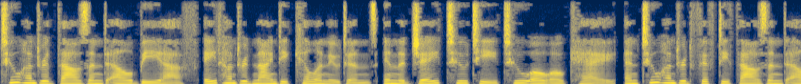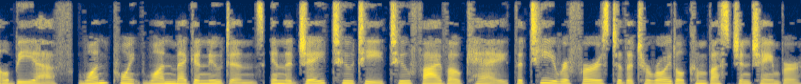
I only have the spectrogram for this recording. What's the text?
200,000 lbf 890 kilonewtons in the J2T200K, and 250,000 lbf 1.1 meganewtons in the J2T250K the T refers to the toroidal combustion chamber.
